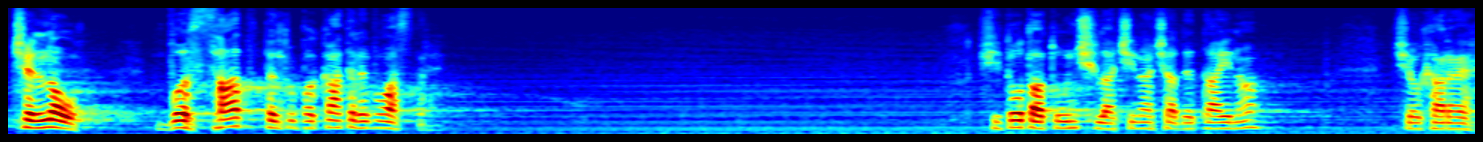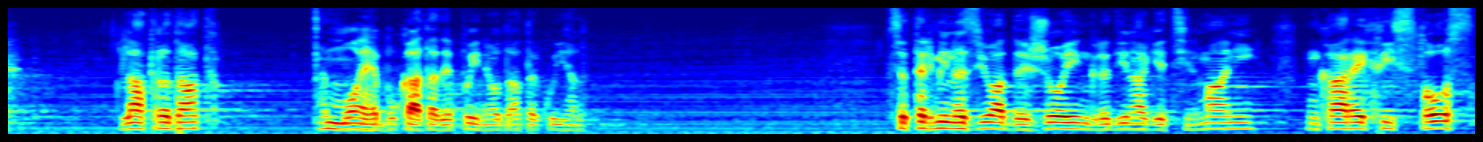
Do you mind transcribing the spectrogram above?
cel nou, vărsat pentru păcatele voastre. Și tot atunci, la cina cea de taină, cel care l-a trădat moaie bucata de pâine odată cu el. Se termină ziua de joi în grădina Ghețimanii, în care Hristos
